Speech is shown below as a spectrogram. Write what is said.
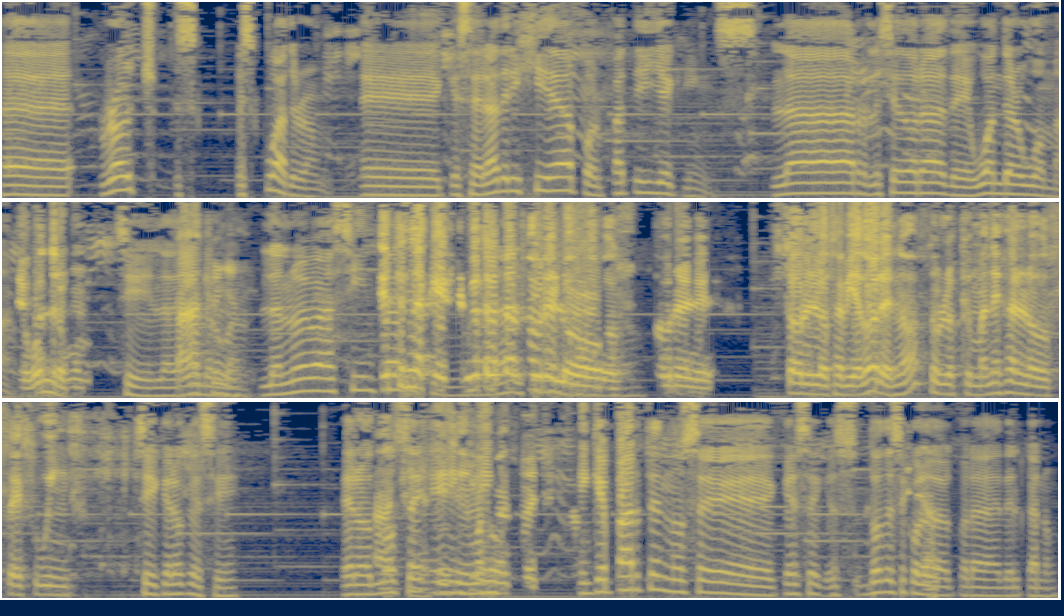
eh, Roach Squadron, eh, que será dirigida por Patty Jenkins, la realizadora de Wonder Woman. De Wonder Woman. Sí, la de Ah, Wonder. Woman. La nueva cinta. Esta es la que se va a tratar sobre los, sobre, sobre los aviadores, ¿no? Sobre los que manejan los S-Wings. Sí, creo que sí. Pero no Ah, sé sí, en, en- qué parte, no sé qué se, es- dónde se coloca coloca del canon.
